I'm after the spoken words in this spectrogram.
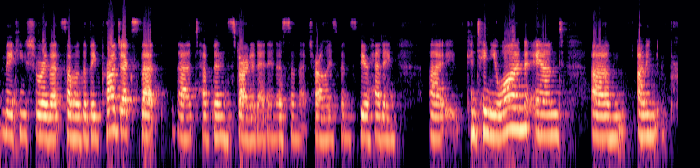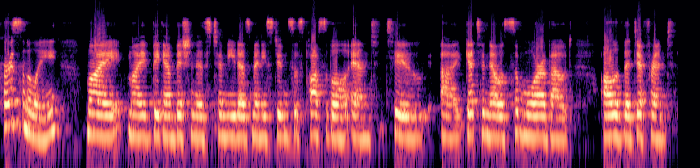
making sure that some of the big projects that that have been started at Innis and that Charlie's been spearheading uh, continue on. And um, I mean, personally, my my big ambition is to meet as many students as possible and to uh, get to know some more about all of the different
